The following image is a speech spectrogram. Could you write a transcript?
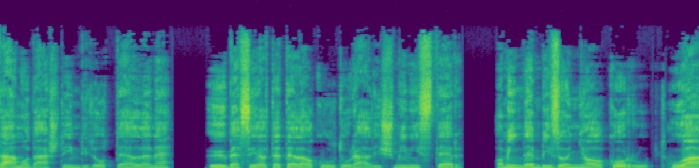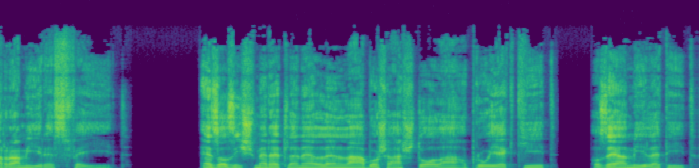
támadást indított ellene, ő beszélte tele a kulturális miniszter, a minden bizonyal korrupt Juan Ramírez fejét. Ez az ismeretlen ellenlábas ásta alá a projektjét, az elméletét,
